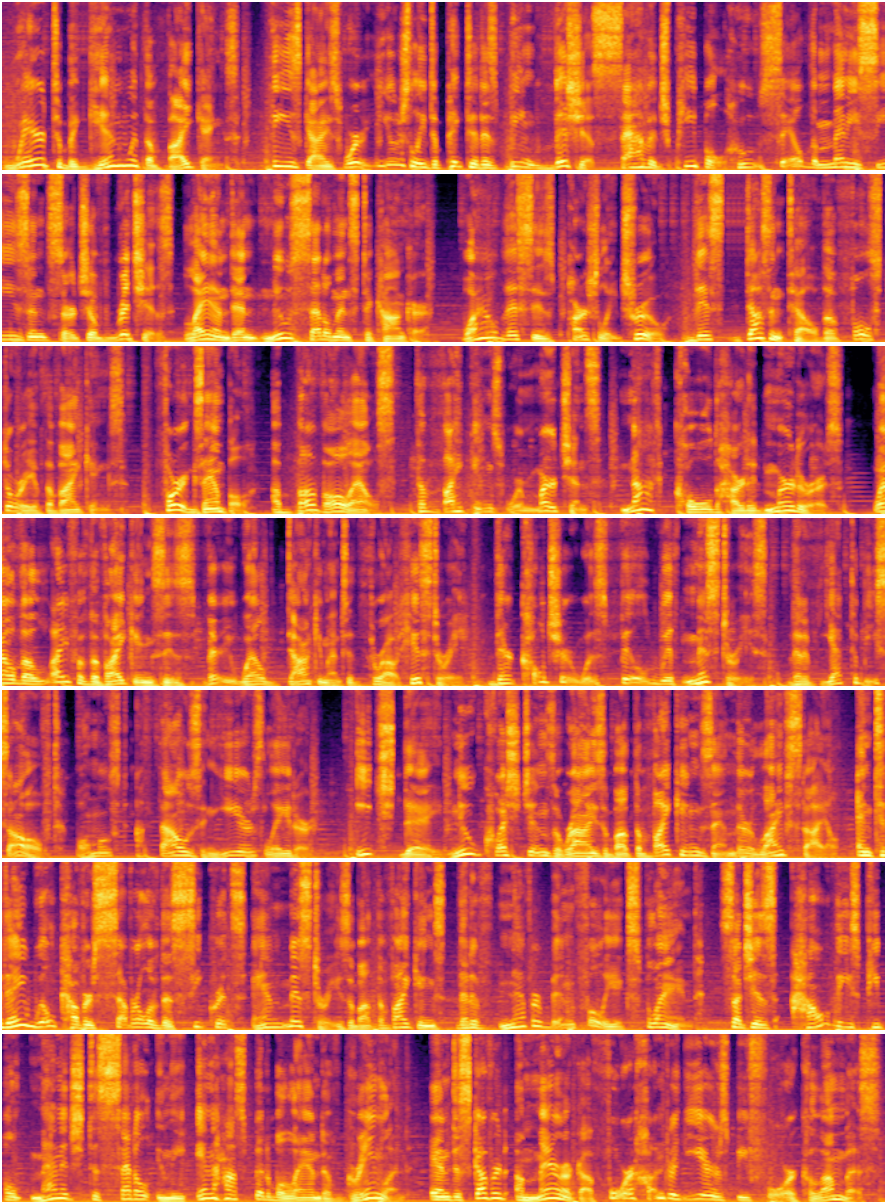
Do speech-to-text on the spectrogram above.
Where to begin with the Vikings? These guys were usually depicted as being vicious, savage people who sailed the many seas in search of riches, land, and new settlements to conquer. While this is partially true, this doesn't tell the full story of the Vikings. For example, above all else, the Vikings were merchants, not cold-hearted murderers. While the life of the Vikings is very well documented throughout history, their culture was filled with mysteries that have yet to be solved almost a thousand years later. Each day, new questions arise about the Vikings and their lifestyle, and today we'll cover several of the secrets and mysteries about the Vikings that have never been fully explained, such as how these people managed to settle in the inhospitable land of Greenland and discovered America 400 years before Columbus.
